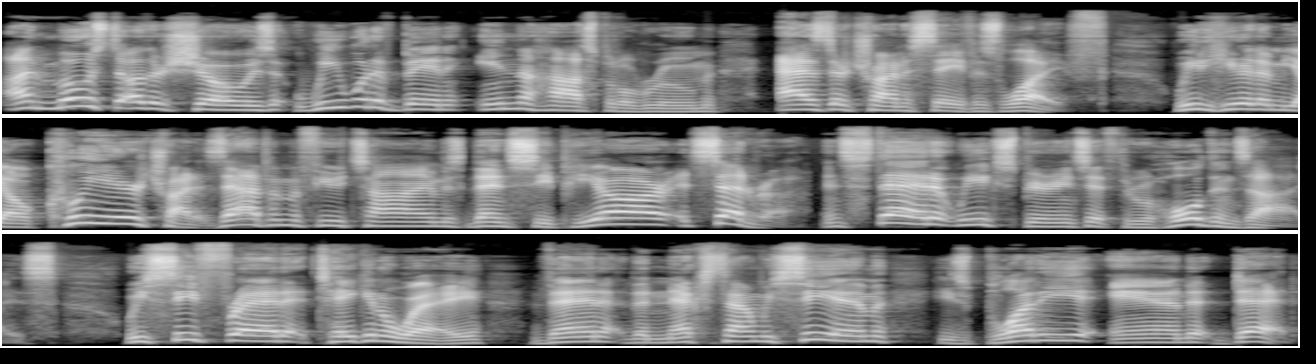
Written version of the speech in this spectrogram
On most other shows, we would have been in the hospital room as they're trying to save his life. We'd hear them yell clear, try to zap him a few times, then CPR, etc. Instead, we experience it through Holden's eyes. We see Fred taken away, then the next time we see him, he's bloody and dead.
